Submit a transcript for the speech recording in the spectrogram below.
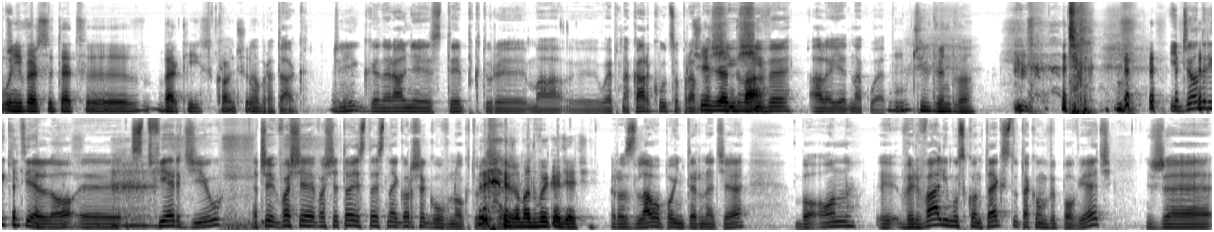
Uniwersytet w Berkeley skończył. Dobra. Tak. Czyli mhm. generalnie jest typ, który ma y, łeb na karku, co prawda si siwy, ale jednak łeb. Mhm. Children 2. I John Riccitiello y, stwierdził, znaczy właśnie, właśnie to, jest, to jest najgorsze gówno, które się że ma dwójkę dzieci. rozlało po internecie, bo on, y, wyrwali mu z kontekstu taką wypowiedź, że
